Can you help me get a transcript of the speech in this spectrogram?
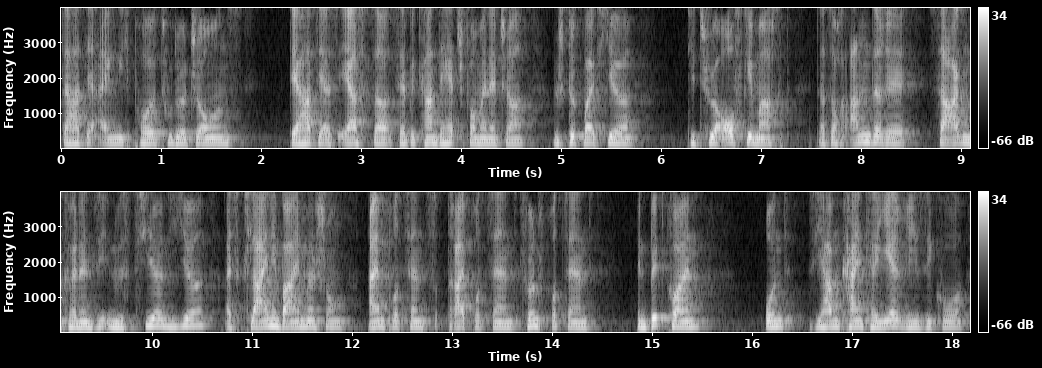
da hatte eigentlich Paul Tudor Jones, der hatte als erster sehr bekannter Hedgefondsmanager ein Stück weit hier die Tür aufgemacht, dass auch andere sagen können, sie investieren hier als kleine Beimischung 1%, 3%, 5% in Bitcoin und sie haben kein Karriererisiko,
